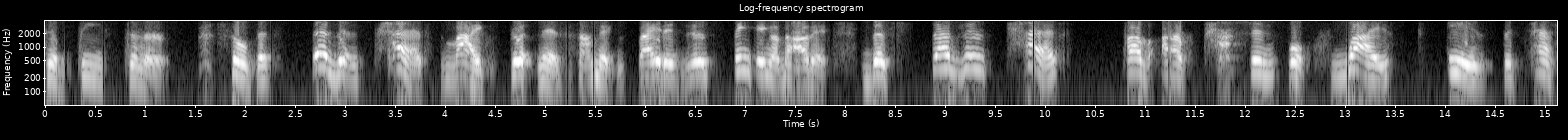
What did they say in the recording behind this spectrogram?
to be served. So the seventh test, my goodness. I'm excited just thinking about it. The seventh test of our passion for Christ is the test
